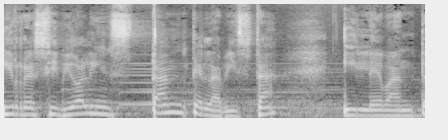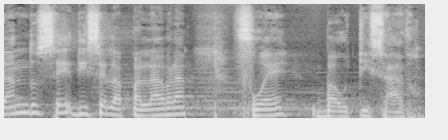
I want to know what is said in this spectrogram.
y recibió al instante la vista y levantándose, dice la palabra, fue bautizado.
